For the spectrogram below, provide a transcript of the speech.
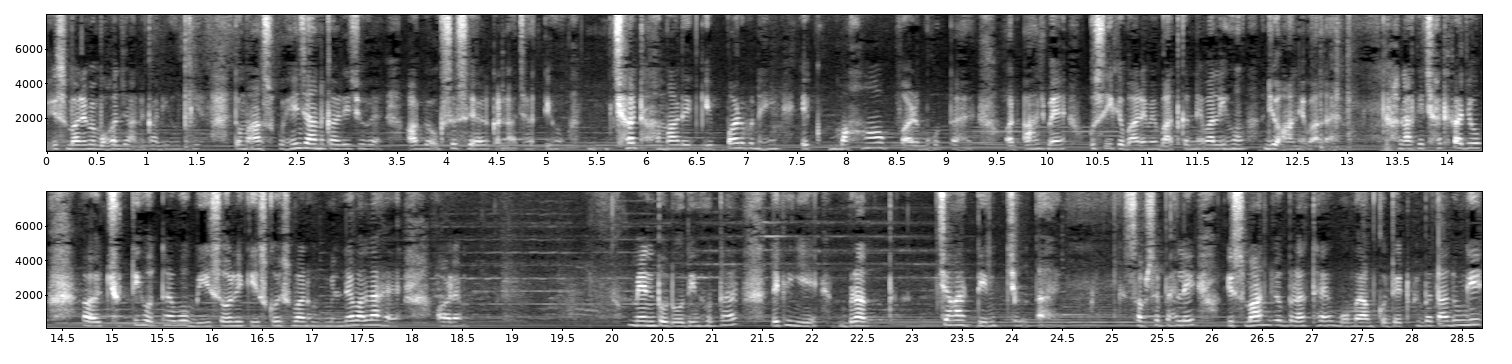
इस बारे में बहुत जानकारी होती है। तो मैं आज वही जानकारी जो है आप लोग से शेयर करना चाहती हूँ। छठ हमारे लिए पर्व नहीं, एक महापर्व होता है। और आज मैं उसी के बारे में बात करने वाली हूँ, जो आने वाला है। हालाँकि छठ का जो छुट्टी होता है, वो बीस और इक्कीस को इस बार मिलने वाला है। और मेन तो दो दिन होता है, लेकिन ये व्रत चार दिन चलता है। सबसे पहले इस बार जो व्रत है, वो मैं आपको डेट भी बता दूँगी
